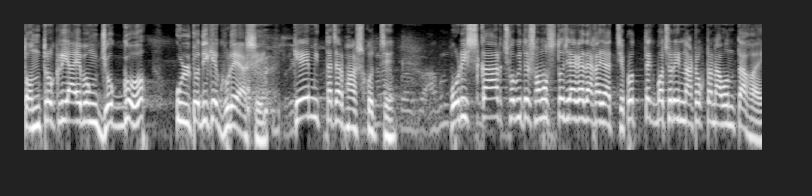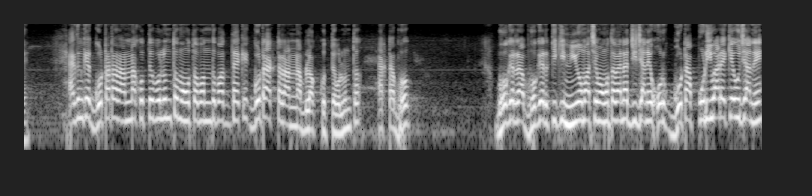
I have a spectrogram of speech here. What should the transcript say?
তন্ত্রক্রিয়া এবং যজ্ঞ উল্টো দিকে ঘুরে আসে। কে মিথ্যাচার ফাঁস করছে? পরিষ্কার ছবিতে সমস্ত জায়গায় দেখা যাচ্ছে, প্রত্যেক বছর এই নাটকটা নাবন্তা হয়। একদিনকে গোটাটা রান্না করতে বলুন তো, মমতা বন্দ্যোপাধ্যায়কে গোটা একটা রান্না ব্লক করতে বলুন তো, একটা ভোগ। ভোগের ভোগের কী কী নিয়ম আছে মমতা ব্যানার্জি জানে, ওর গোটা পরিবারে কেউ জানে?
